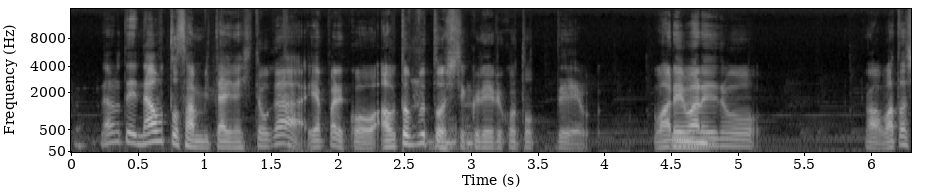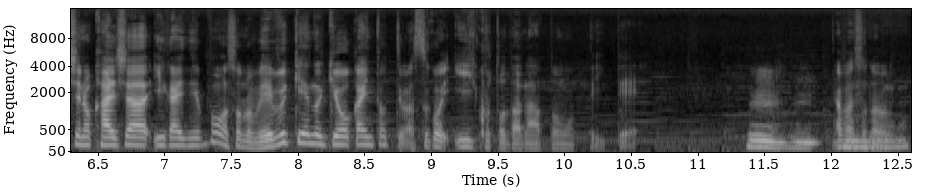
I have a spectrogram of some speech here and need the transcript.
なので直人さんみたいな人がやっぱりこうアウトプットをしてくれることって我々の、まあ、私の会社以外にもそのウェブ系の業界にとってはすごいいいことだなと思っていてうんうん。やっぱりその、うん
